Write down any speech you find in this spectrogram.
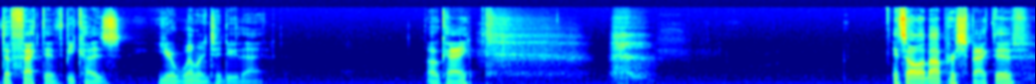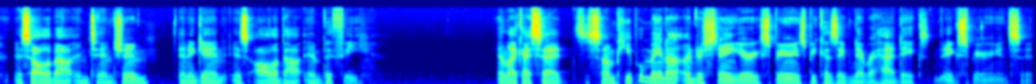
defective because you're willing to do that. Okay? It's all about perspective, it's all about intention, and again, it's all about empathy. And like I said, some people may not understand your experience because they've never had to ex- experience it.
